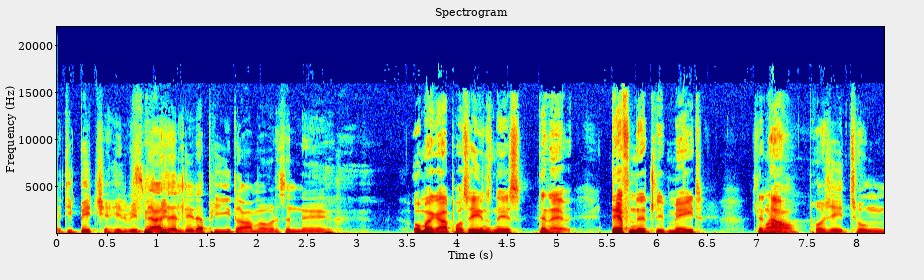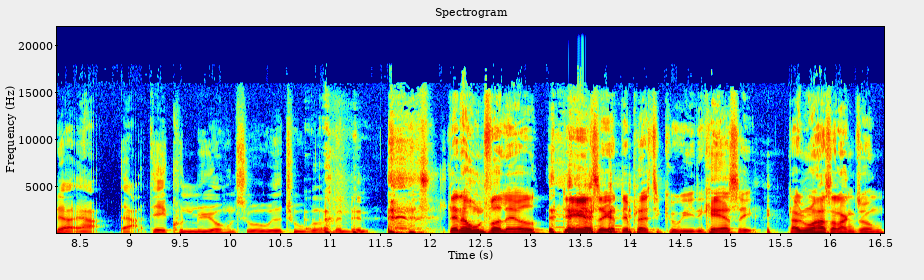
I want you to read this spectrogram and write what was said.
Ja, de bitcher helt vildt. Der er også alt det der pigedrama, hvor det sådan... Øh, oh my god, prøv at se hendes næse. Den er definitely made. Den wow, har, prøv at se tungen der. Ja, ja, det er kun myre, hun suger ud af tuber. men den, den har hun fået lavet. Det er helt sikkert. Det er plastikkirurgi, det kan jeg se. Der er ikke nogen, der har så lang tunge.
